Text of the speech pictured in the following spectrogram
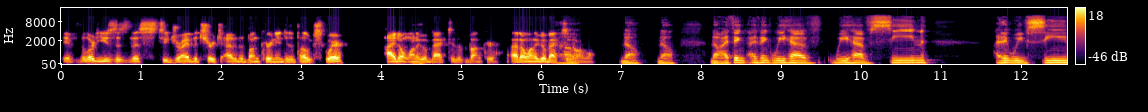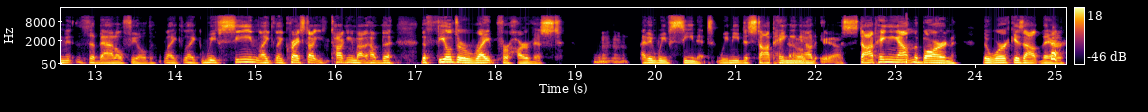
if the Lord uses this to drive the church out of the bunker and into the public square, I don't want to go back to the bunker. I don't want to go back to normal. No, no, no. I think I think we have we have seen I think we've seen the battlefield. Like like we've seen like like Christ talk, talking about how the the fields are ripe for harvest. Mhm. I think we've seen it. We need to stop hanging Oh, out. yeah. Stop hanging out in the barn. The work is out there.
